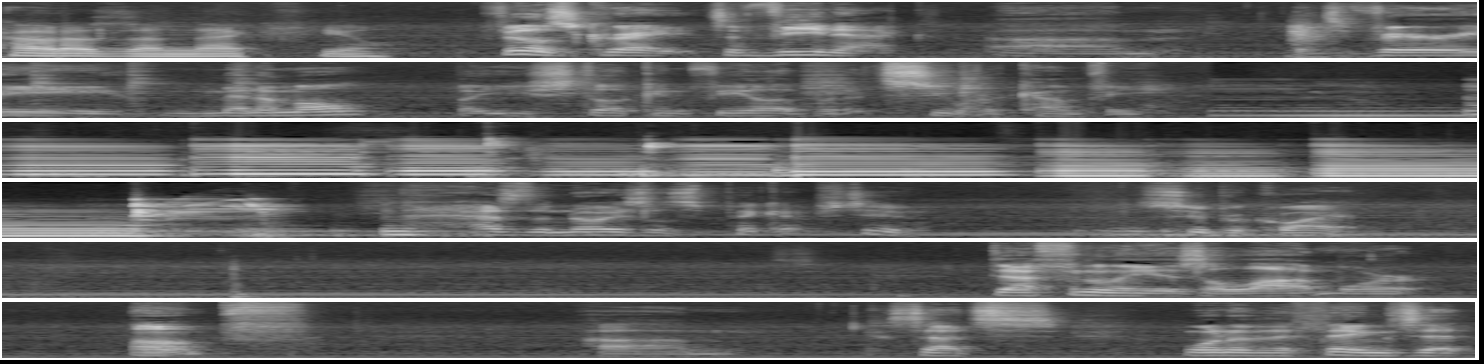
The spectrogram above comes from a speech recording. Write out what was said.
How does the neck feel? Feels great. It's a V-neck. Um, it's very minimal, but you still can feel it. But it's super comfy. It has the noiseless pickups too. Super quiet. Definitely is a lot more umph, because that's one of the things that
